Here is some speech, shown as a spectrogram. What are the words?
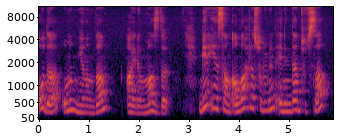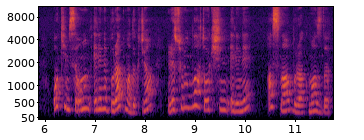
o da onun yanından ayrılmazdı. Bir insan Allah Resulü'nün elinden tutsa o kimse onun elini bırakmadıkça Resulullah da o kişinin elini asla bırakmazdı.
